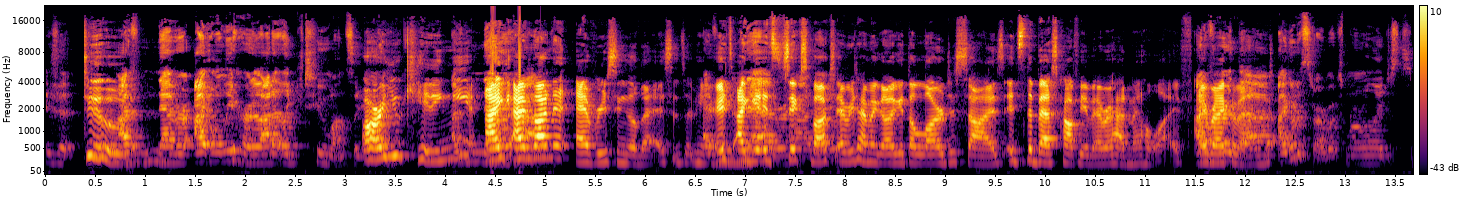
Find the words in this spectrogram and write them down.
Is it? dude? I've never. I only heard about it like two months ago. Are you kidding me? I've I, I've gotten it. every single day since I'm here. I've it's I get it's six bucks it. every time I go. I get the largest size. It's the best coffee I've ever had in my whole life. I I've heard recommend. I go to Starbucks normally. Just.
